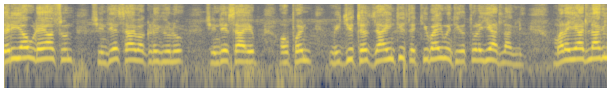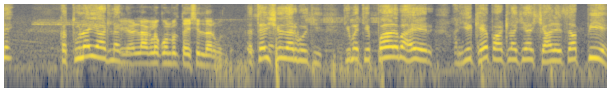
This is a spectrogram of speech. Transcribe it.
तरी एवढे असून शिंदे साहेबाकडे गेलो. शिंदे साहेब अहो पण मी जिथं जाईन तिथं ती बाई म्हणते तुला याड लागली. मला याड लागले? का तुला याड लागले? येळ लागलं कोण बोल तहसीलदार बोलतो. तहसीलदार होती ती मग ते पळ बाहेर. आणि एक हे पाटलाच्या शाळेचा पी ए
